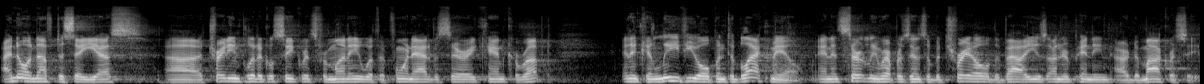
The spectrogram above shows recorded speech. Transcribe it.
I know enough to say yes. Uh, trading political secrets for money with a foreign adversary can corrupt, and it can leave you open to blackmail, and it certainly represents a betrayal of the values underpinning our democracy.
